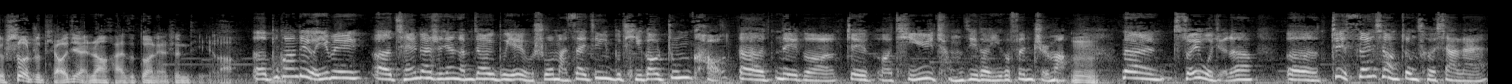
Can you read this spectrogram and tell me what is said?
就设置条件让孩子锻炼身体了。呃，不光这个，因为呃，前一段时间咱们教育部也有说嘛，在进一步提高中考的那个这个体育成绩的一个分值嘛。嗯。那所以我觉得，呃，这三项政策下来，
